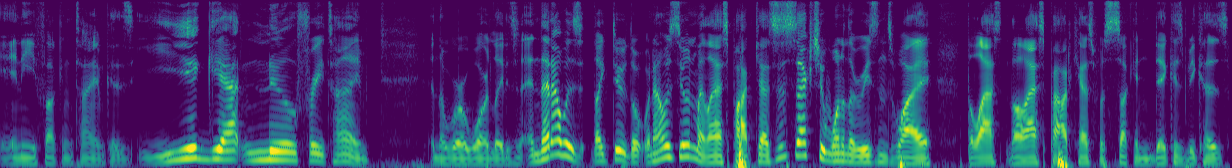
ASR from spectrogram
any fucking time cuz you got no free time in the world, ladies. And then I was like, dude, when I was doing my last podcast, this is actually one of the reasons why the last the last podcast was sucking dick is because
